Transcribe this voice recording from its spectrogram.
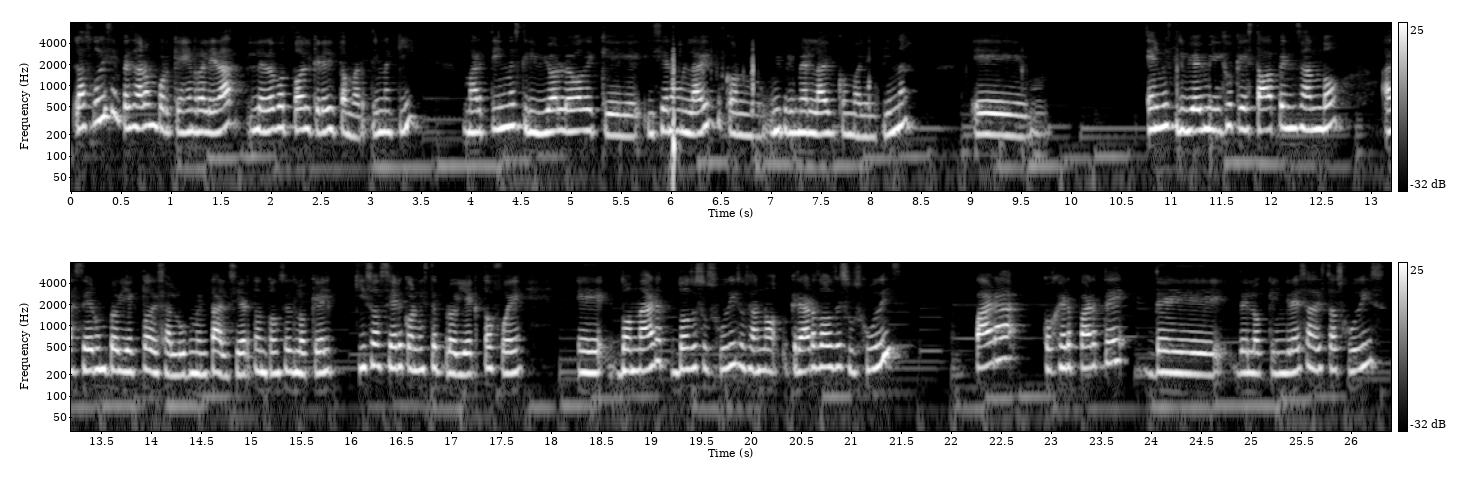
las hoodies empezaron porque en realidad le debo todo el crédito a Martín aquí. Martín me escribió luego de que hiciera un live con mi primer live con Valentina. Eh, él me escribió y me dijo que estaba pensando hacer un proyecto de salud mental, ¿cierto? Entonces lo que él quiso hacer con este proyecto fue eh, donar dos de sus hoodies, o sea, no, crear dos de sus hoodies para coger parte de, lo que ingresa de estas hoodies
